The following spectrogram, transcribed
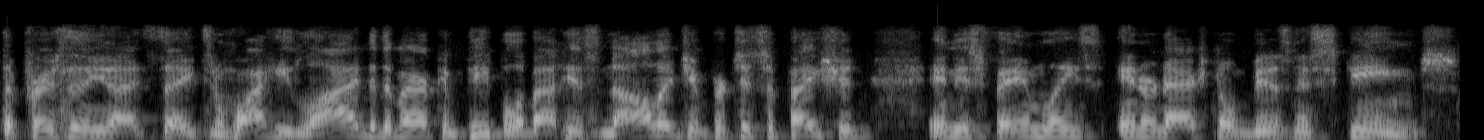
the President of the United States, and why he lied to the American people about his knowledge and participation in his family's international business schemes.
